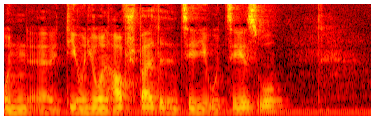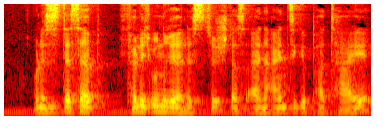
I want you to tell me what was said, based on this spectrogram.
äh, die Union aufspaltet in CDU, CSU. Und es ist deshalb völlig unrealistisch, dass eine einzige Partei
